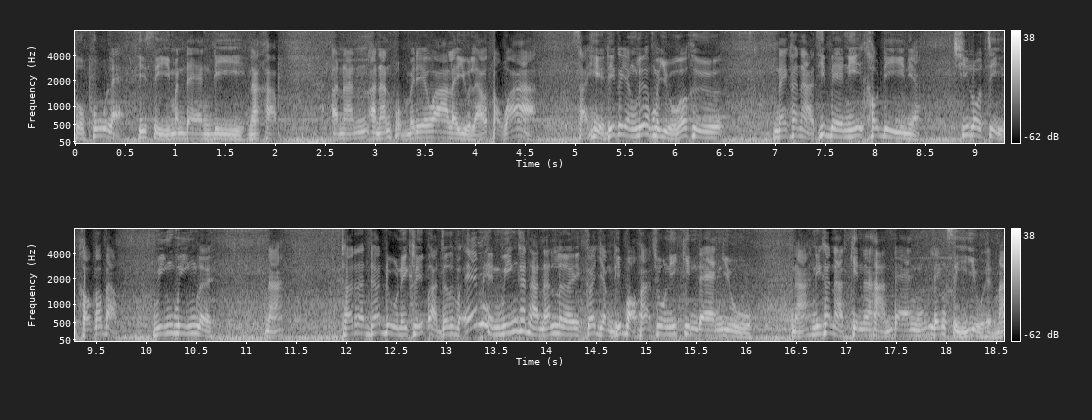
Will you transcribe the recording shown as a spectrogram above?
ตัวผู้แหละที่สีมันแดงดีนะครับ อันนั้นอันนั้นผมไม่ได้ว่าอะไรอยู่แล้ว แต่ว่าสาเหตุที่ก็ยังเลือกมาอยู่ก็คือ ในขณะที่เบนิเขาดีเนี่ยชิโรจิเขาก็แบบวิ้งวิ้งเลยนะถ้าถ้าดูในคลิปอาจจะแบบเอ๊ะเห็นวิงขนาดนั้นเลย ก็อย่างที่บอกฮะช่วงนี้กินแดงอยู่นะนี่ขนาดกินอาหารแดงเล่งสีอยู่เห็นไหม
